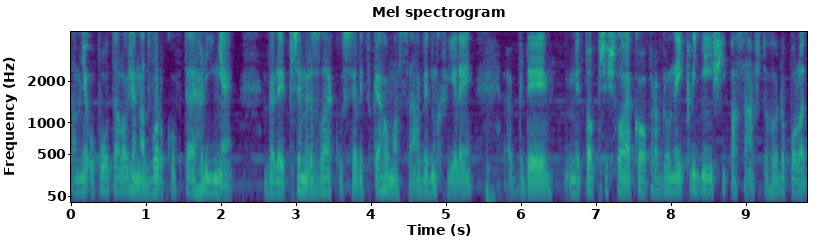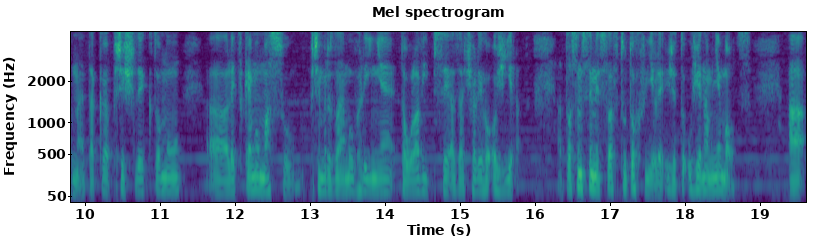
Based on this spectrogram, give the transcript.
Tam mě upoutalo, že na dvorku v té hlíně byly přimrzlé kusy lidského masa v jednu chvíli, kdy mi to přišlo jako opravdu nejklidnější pasáž toho dopoledne, tak přišli k tomu eh, lidskému masu, přimrzlému v hlíně, toulaví psy a začali ho ožírat. A to jsem si myslel v tuto chvíli, že to už je na mě moc. A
